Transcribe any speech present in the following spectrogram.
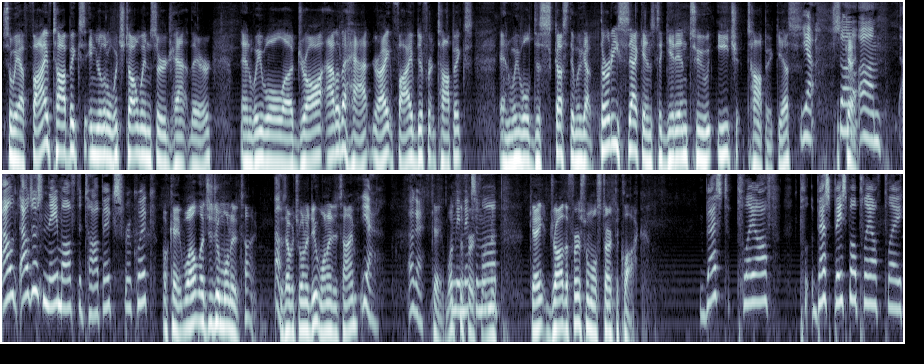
So we have five topics in your little Wichita Wind Surge hat there, and we will uh, draw out of the hat right five different topics, and we will discuss them. We've got thirty seconds to get into each topic. Yes. Yeah. So Okay. um I'll I'll just name off the topics real quick. Okay, well, let's just do them one at a time. Is that what you want to do? One at a time? Yeah. Okay. Okay, what's Let me the mix first them one? up. Okay, draw the first one. We'll start the clock. Best playoff pl- best baseball playoff play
